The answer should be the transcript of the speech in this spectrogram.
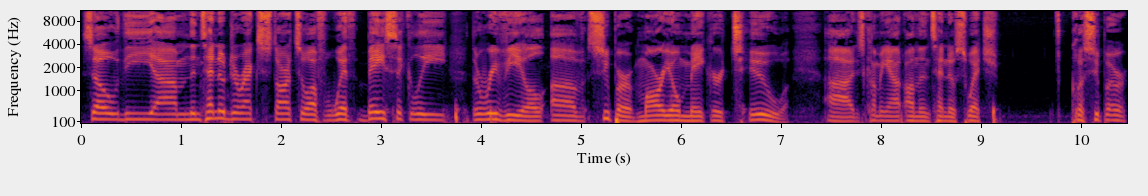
so the um, Nintendo Direct starts off with basically the reveal of Super Mario Maker 2. Uh, it's coming out on the Nintendo Switch. Because Super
